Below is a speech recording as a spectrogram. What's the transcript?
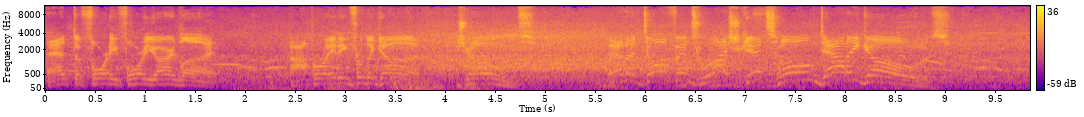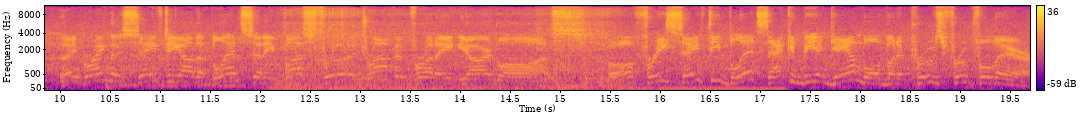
at the 44-yard line. Operating from the gun, Jones. And the Dolphins rush gets home. Down he goes. They bring the safety on the blitz, and he busts through to drop him for an eight-yard loss. Oh, free safety blitz. That can be a gamble, but it proves fruitful there.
